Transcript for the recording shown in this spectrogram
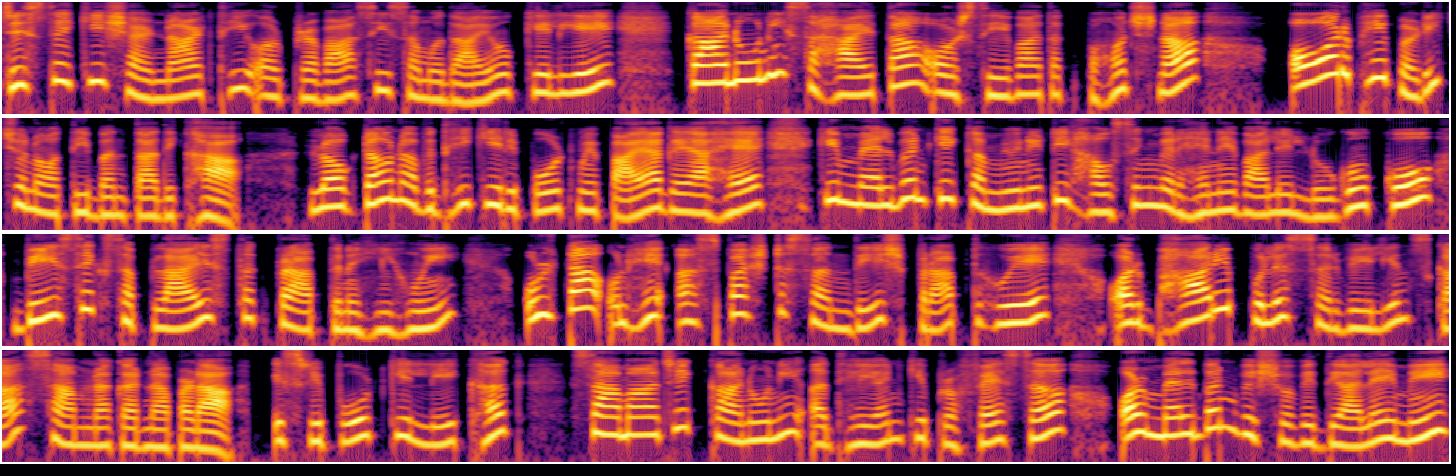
जिससे कि शरणार्थी और प्रवासी समुदायों के लिए कानूनी सहायता और सेवा तक पहुँचना और भी बड़ी चुनौती बनता दिखा। लॉकडाउन अवधि की रिपोर्ट में पाया गया है कि मेलबर्न के कम्युनिटी हाउसिंग में रहने वाले लोगों को बेसिक सप्लाईज तक प्राप्त नहीं हुई, उल्टा उन्हें अस्पष्ट संदेश प्राप्त हुए और भारी पुलिस सर्वेलियंस का सामना करना पड़ा। इस रिपोर्ट के लेखक, सामाजिक कानूनी अध्ययन के प्रोफेसर और मेलबर्न विश्वविद्यालय में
